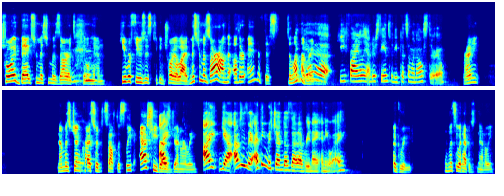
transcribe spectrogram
Troy begs for Mr. Mazzara to kill him. He refuses, keeping Troy alive. Mr. Mazzara on the other end of this dilemma right now, Yeah, he finally understands what he put someone else through. right? Now Miss Jen cries herself to sleep, as she does I- generally. I yeah, I was gonna say I think Miss Jen does that every night anyway. Agreed. And let's see what happens with Natalie.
